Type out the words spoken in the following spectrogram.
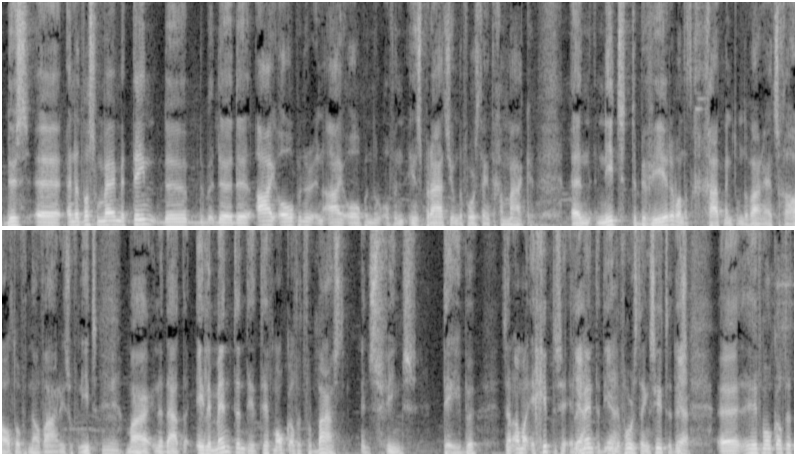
Dus, uh, en dat was voor mij meteen de, de, de, de eye-opener, een eye-opener of een inspiratie om de voorstelling te gaan maken. En niet te beweren, want het gaat me niet om de waarheidsgehalte, of het nou waar is of niet. Mm -hmm. Maar inderdaad, de elementen, dit heeft me ook altijd verbaasd. Een sphinx, Thebe, het zijn allemaal Egyptische elementen ja, die ja. in de voorstelling zitten. Dus ja. uh, het heeft me ook altijd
